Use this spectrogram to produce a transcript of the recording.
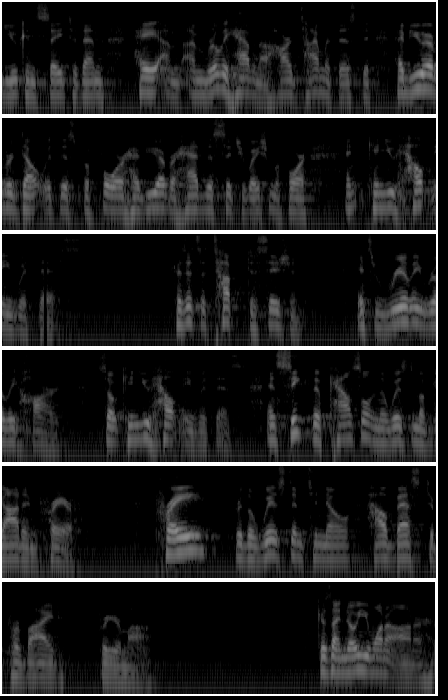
you can say to them, Hey, I'm, I'm really having a hard time with this. Have you ever dealt with this before? Have you ever had this situation before? And can you help me with this? Because it's a tough decision. It's really, really hard. So, can you help me with this? And seek the counsel and the wisdom of God in prayer. Pray for the wisdom to know how best to provide for your mom. Because I know you want to honor her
